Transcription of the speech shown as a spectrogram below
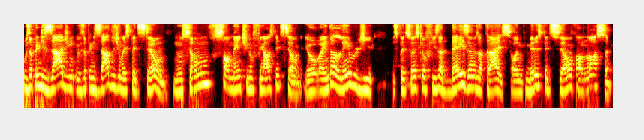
os, os aprendizados de uma expedição não são somente no final da expedição. Eu ainda lembro de expedições que eu fiz há 10 anos atrás, ou na primeira expedição, eu falo, nossa,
